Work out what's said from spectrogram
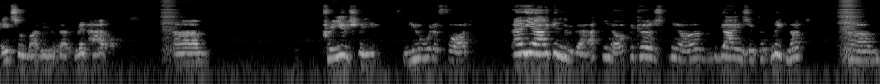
hate somebody with that red hat on, um, previously you would have thought, "Ah, yeah, I can do that, you know, because you know the guy is a complete nut. Um,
